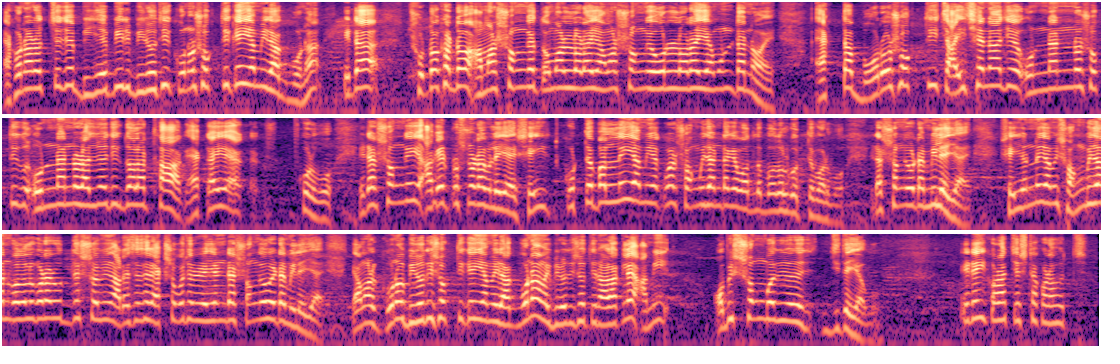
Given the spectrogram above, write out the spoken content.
এখন আর হচ্ছে যে বিজেপির বিরোধী কোনো শক্তিকেই আমি রাখব না। এটা ছোটোখাটো আমার সঙ্গে তোমার লড়াই, আমার সঙ্গে ওর লড়াই এমনটা নয়। একটা বড় শক্তি চাইছে না যে অন্যান্য শক্তি, অন্যান্য রাজনৈতিক দল আর থাক, একাই এক- করব। এটার সঙ্গেই আগের প্রশ্নটা মিলে যায়। সেই করতে পারলেই আমি একবার সংবিধানটাকে বদল বদল করতে পারব। এটার সঙ্গে ওটা মিলে যায়। সেই জন্যই আমি সংবিধান বদল করার উদ্দেশ্য আমি আরএসএস এর একশো বছরের এজেন্ডার সঙ্গেও এটা মিলে যায়। যে আমার কোনো বিরোধী শক্তিকেই আমি রাখব না, আমি বিরোধী শক্তি না রাখলে আমি অবিসংবাদিত জিতে যাব। এটাই করার চেষ্টা করা হচ্ছে।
